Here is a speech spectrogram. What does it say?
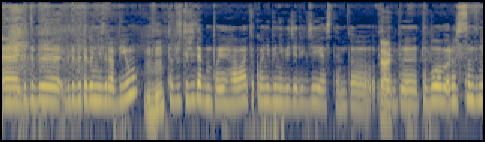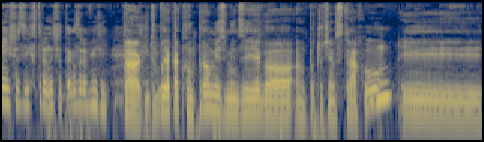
e, gdyby, gdyby tego nie zrobił, Mhm. to przecież i tak bym pojechała, tylko oni by nie wiedzieli, gdzie jestem. To, Tak. jakby, to było rozsądniejsze z ich strony, że tak zrobili. Tak, i to był taki kompromis między jego e, poczuciem strachu Mhm. i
